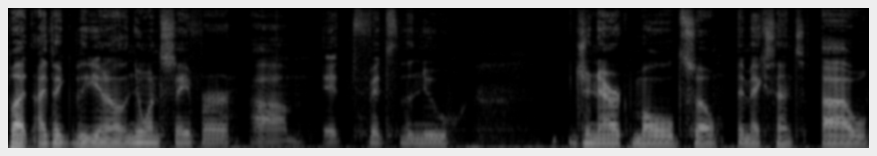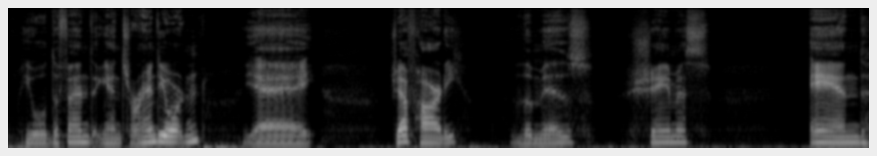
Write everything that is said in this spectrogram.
but I think the you know the new one's safer. Um, it fits the new generic mold, so it makes sense. Uh, he will defend against Randy Orton. Yay. Jeff Hardy, The Miz, Sheamus, and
